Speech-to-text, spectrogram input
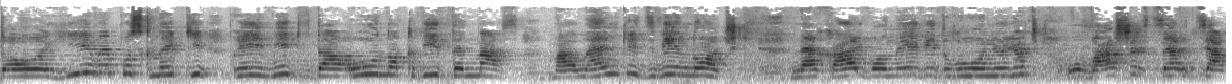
Дорогі випускники, прийміть в дарунок від нас маленькі дзвіночки. Нехай вони відлунюють у ваших серцях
